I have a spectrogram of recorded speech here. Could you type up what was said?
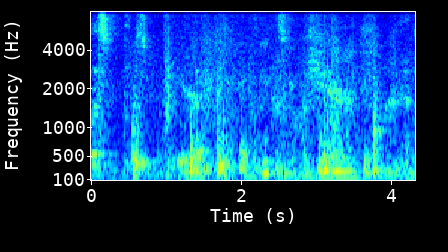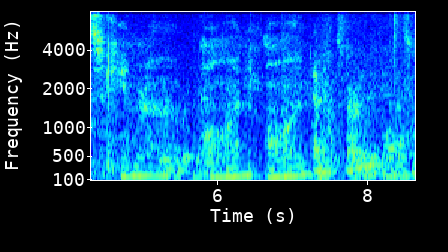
let's, let's go here. Let's go here. That's Camera on, on. have not started it yet. Let's go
